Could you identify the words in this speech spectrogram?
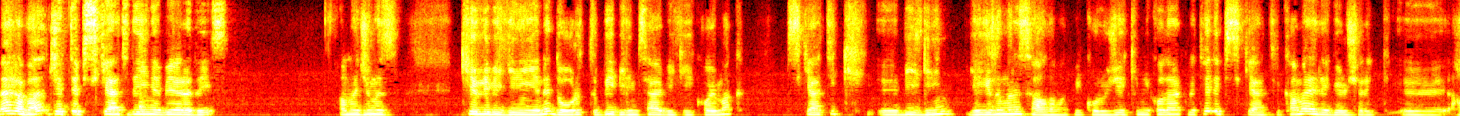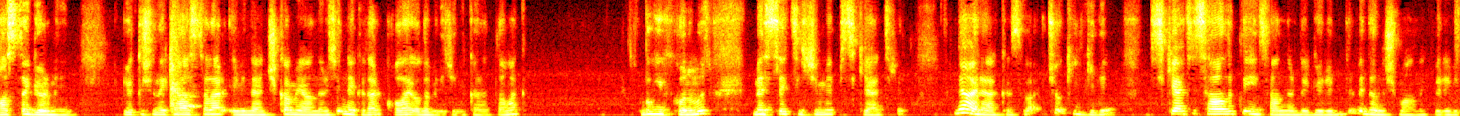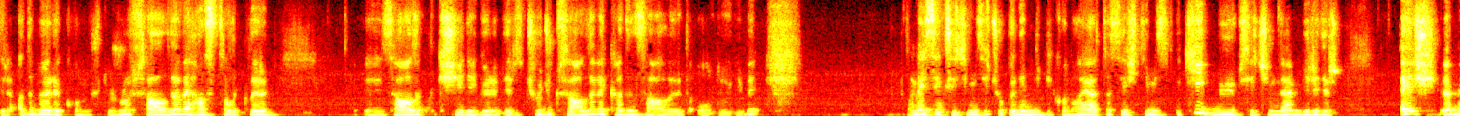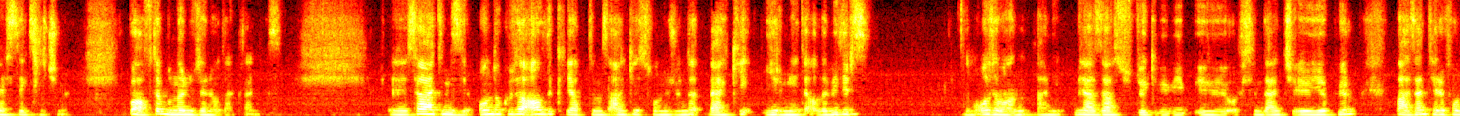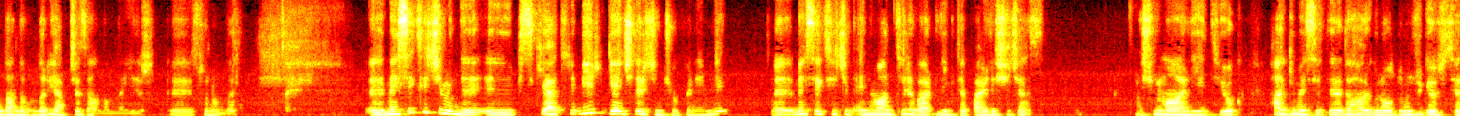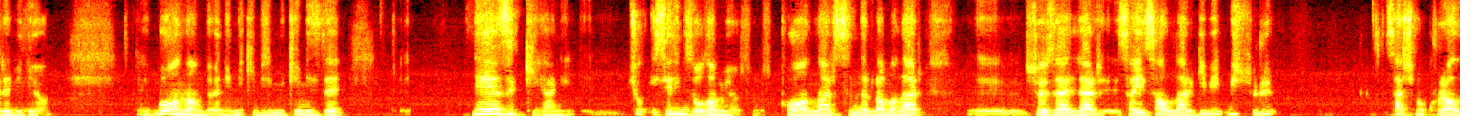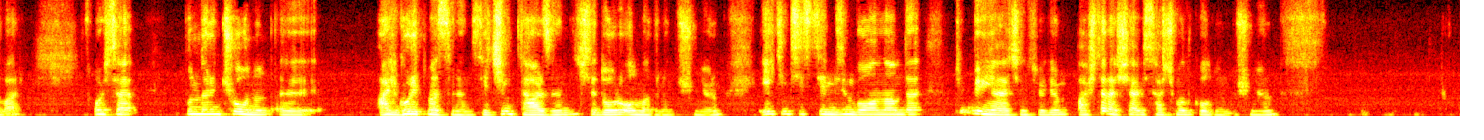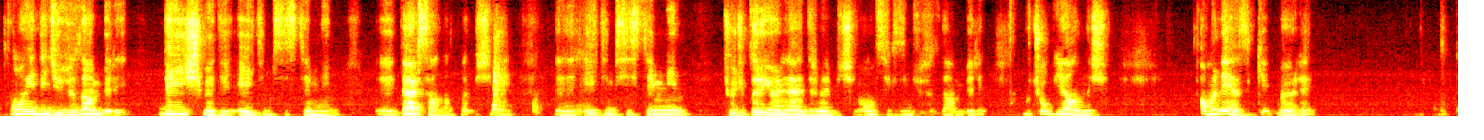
Merhaba, Cepte Psikiyatri'de yine bir aradayız. Amacımız kirli bilginin yerine doğru tıbbi bilimsel bilgiyi koymak, psikiyatrik e, bilginin yayılımını sağlamak bir koruyucu hekimlik olarak ve telepsikiyatri, kamerayla görüşerek e, hasta görmenin, yurt dışındaki hastalar evinden çıkamayanlar için ne kadar kolay olabileceğini kanıtlamak. Bugünkü konumuz meslek seçimi psikiyatri. Ne alakası var? Çok ilgili. Psikiyatri sağlıklı insanları da görebilir ve danışmanlık verebilir. Adı böyle konmuştur. Ruh sağlığı ve hastalıkları e, sağlıklı kişiyi de görebiliriz. Çocuk sağlığı ve kadın sağlığı da olduğu gibi. Meslek seçimi çok önemli bir konu. Hayatta seçtiğimiz iki büyük seçimden biridir. Eş ve meslek seçimi. Bu hafta bunların üzerine odaklanacağız. E, saatimizi 19'a aldık. Yaptığımız anket sonucunda belki 27 alabiliriz. O zaman hani biraz daha stüdyo gibi bir e, ofisimden e, yapıyorum. Bazen telefondan da bunları yapacağız anlamına gelir e, sunumları. E, meslek seçiminde e, psikiyatri bir gençler için çok önemli. E, meslek seçim envanteri var. Linkte paylaşacağız. Şimdi maliyeti yok. Hangi mesleklere daha uygun olduğunuzu gösterebiliyor. E, bu anlamda önemli ki bizim ülkemizde e, ne yazık ki yani çok istediğiniz olamıyorsunuz. Puanlar, sınırlamalar, sözeller, sayısallar gibi bir sürü saçma kural var. Oysa bunların çoğunun e, algoritmasının, seçim tarzının hiç de doğru olmadığını düşünüyorum. Eğitim sistemimizin bu anlamda tüm dünya için söylüyorum baştan aşağı bir saçmalık olduğunu düşünüyorum. 17. yüzyıldan beri değişmedi eğitim sisteminin e, ders anlatma biçimi, e, eğitim sisteminin çocukları yönlendirme biçimi 18. yüzyıldan beri. Bu çok yanlış. Ama ne yazık ki böyle.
